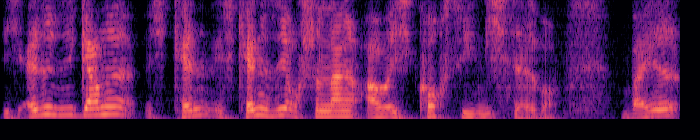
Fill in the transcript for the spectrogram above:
ich esse sie gerne, ich, kenn, ich kenne sie auch schon lange, aber ich koche sie nicht selber. Weil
